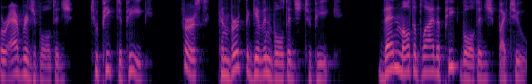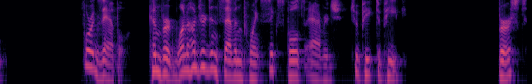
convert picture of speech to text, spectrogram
or average voltage to peak to peak, first convert the given voltage to peak. Then multiply the peak voltage by 2. For example, convert 107.6 volts average to peak to peak. First,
